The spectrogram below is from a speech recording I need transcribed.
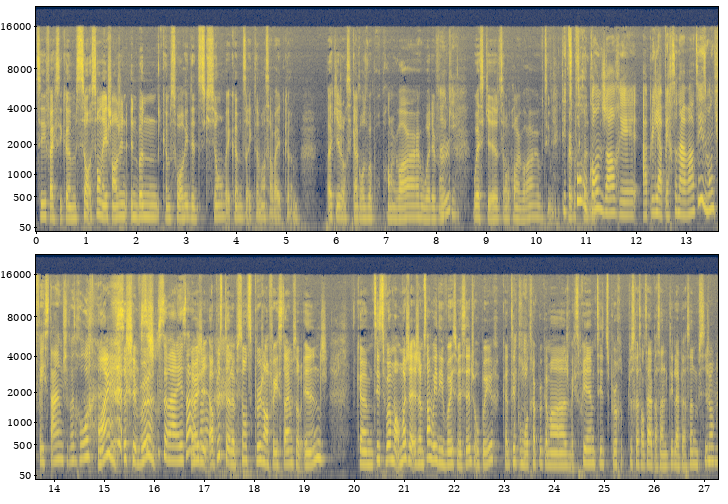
Tu sais, fait que c'est comme si on, si on a échangé une, une bonne comme soirée de discussion, ben comme directement, ça va être comme OK, genre, c'est quand qu'on se voit pour prendre un verre ou whatever. OK. Ou est-ce que, tu sais, on va prendre un verre ou, tu T'es-tu pour ou contre, genre, euh, appeler la personne avant? Tu sais, du monde qui FaceTime, je sais pas trop. Ouais, ça, je sais pas. je trouve ça malaisant. Ouais, en plus, t'as l'option, tu peux genre FaceTime sur Inge. Comme, tu sais, tu vois, moi, moi j'ai- j'aime ça envoyer des voice messages au pire, comme, tu sais, pour montrer un peu comment je m'exprime. Tu sais, tu peux plus ressentir la personnalité de la personne aussi, genre. Mhm.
